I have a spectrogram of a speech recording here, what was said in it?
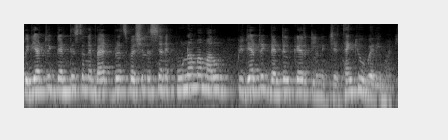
pediatric dentist અને બેડ બ્રેથ સ્પેશિયલિસ્ટ છે અને પૂનામાં મારું પીડિયાટ્રિક ડેન્ટલ કેર ક્લિનિક છે. Thank you very much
